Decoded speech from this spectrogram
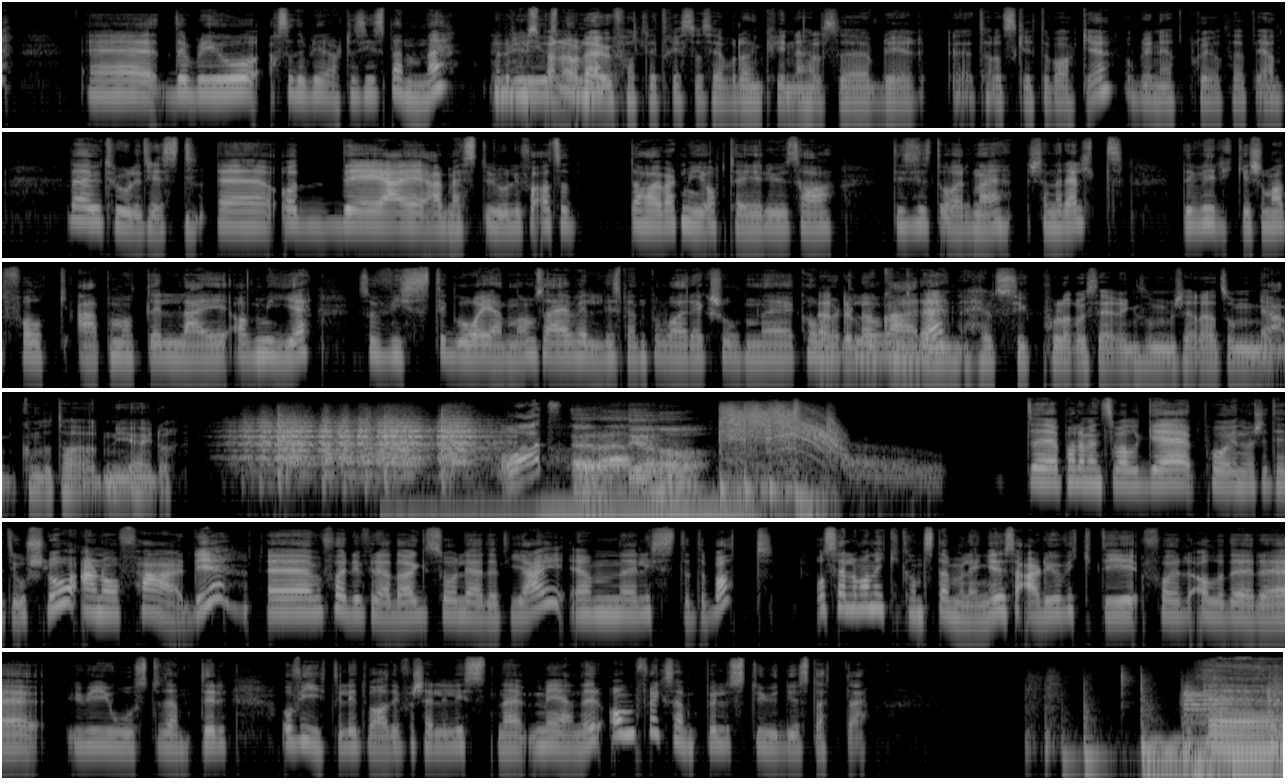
Eh, det blir jo Altså, det blir rart å si spennende. Det Men blir jo spennende, og det er ufattelig trist å se hvordan kvinnehelse blir, tar et skritt tilbake og blir nedprioritert igjen. Det er utrolig trist. Eh, og det jeg er mest urolig for altså, Det har jo vært mye opptøyer i USA de siste årene generelt. Det virker som at folk er på en måte lei av mye. Så hvis det går igjennom, så er jeg veldig spent på hva reaksjonene kommer Ja, det til å kommer til å være. bli en helt syk polarisering som skjer der, som Ja. kommer til å ta nye høyder. What? Radio nå. Parlamentsvalget på Universitetet i Oslo er nå ferdig. Eh, Forrige fredag så ledet jeg en listedebatt. og selv om man ikke kan stemme lenger, så er det jo viktig for alle dere UiO-studenter å vite litt hva de forskjellige listene mener om f.eks. studiestøtte. Eh,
